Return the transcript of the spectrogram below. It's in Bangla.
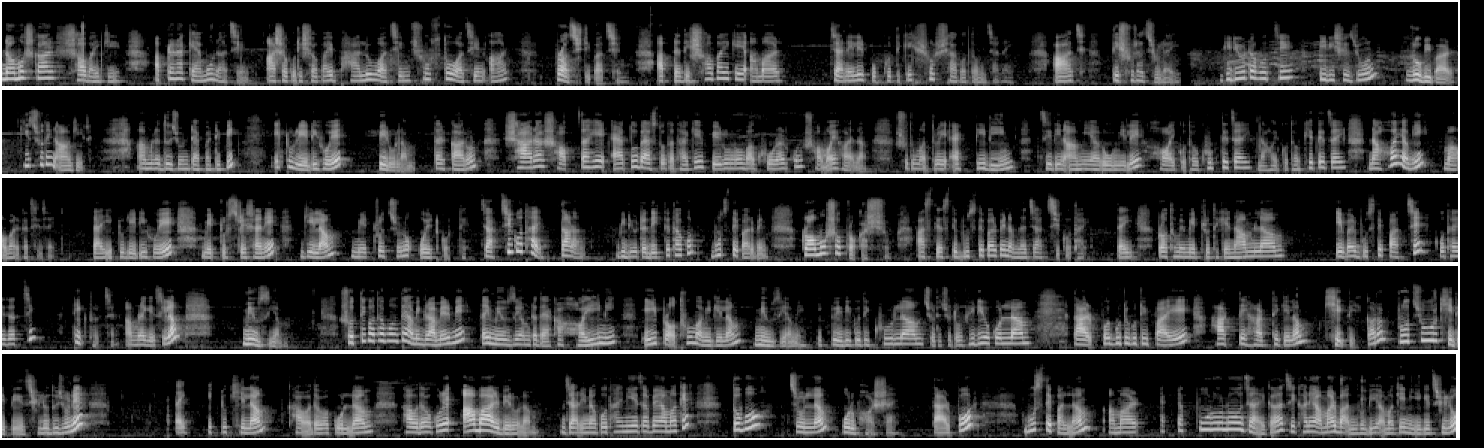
নমস্কার সবাইকে। আপনারা কেমন আছেন? আশা করি সবাই ভালো আছেন, সুস্থ আছেন আর পজিটিভ আছেন। আপনাদের সবাইকে আমার চ্যানেলের পক্ষ থেকে সুস্বাগতম জানাই। আজ তেসরা জুলাই। ভিডিওটা হচ্ছে তিরিশে জুন, রবিবার, কিছুদিন আগের। আমরা দুজন ট্যাপাটিপি একটু রেডি হয়ে বেরোলাম। তার কারণ, সারা সপ্তাহে এত ব্যস্ততা থাকে, বেরোনো বা ঘোরার কোনো সময় হয় না। শুধুমাত্র এই একটি দিন, যেদিন আমি আর ও মিলে হয় কোথাও ঘুরতে যাই, না হয় কোথাও খেতে যাই, না হয় আমি মা বাবার কাছে যাই। তাই একটু রেডি হয়ে মেট্রো স্টেশনে গেলাম, মেট্রোর জন্য ওয়েট করতে। যাচ্ছি কোথায়? দাঁড়ান, ভিডিওটা দেখতে থাকুন, বুঝতে পারবেন। ক্রমশ প্রকাশ্য। আস্তে আস্তে বুঝতে পারবেন আমরা যাচ্ছি কোথায়। তাই প্রথমে মেট্রো থেকে নামলাম। এবার বুঝতে পাচ্ছেন কোথায় যাচ্ছি? ঠিক ধরছেন, আমরা গেছিলাম মিউজিয়াম সত্যি কথা বলতে আমি গ্রামের মেয়ে, তাই মিউজিয়ামটা দেখা হয়ইনি। এই প্রথম আমি গেলাম মিউজিয়ামে একটু এদিক ওদিক ঘুরলাম, ছোট ছোট ভিডিও করলাম, তারপর গুটি গুটি পায়ে হাঁটতে হাঁটতে গেলাম খেতে। কারণ প্রচুর খিদে পেয়েছিল দুজনের, তাই একটু খেলাম। খাওয়া দাওয়া করলাম খাওয়া দাওয়া করে আবার বেরোলাম। জানি না কোথায় নিয়ে যাবে আমাকে, তবু চললাম ওর ভরসায়। তারপর বুঝতে পারলাম আমার একটা পুরনো জায়গা যেখানে আমার বান্ধবী আমাকে নিয়ে গেছিল,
